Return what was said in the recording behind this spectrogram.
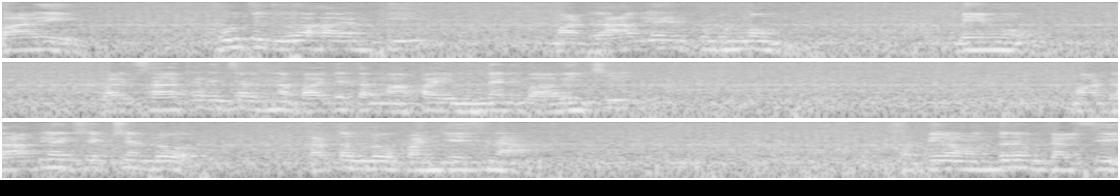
వారి కూతురు వివాహానికి మా డ్రాగ్లైన్ కుటుంబం మేము వారికి సహకరించాల్సిన బాధ్యత మాపై ఉందని భావించి మా డ్రాగ్లైన్ సెక్షన్లో గతంలో పనిచేసిన సభ్యులందరం కలిసి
